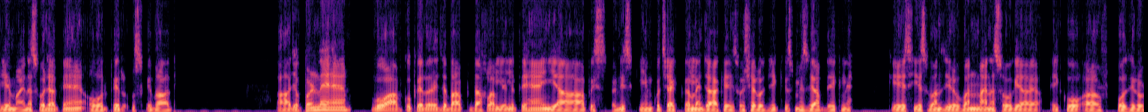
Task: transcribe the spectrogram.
ये माइनस हो जाते हैं और फिर उसके बाद जो पढ़ने हैं वो आपको फिर जब आप दाखिला ले लेते हैं या आप इस स्टडी स्कीम को चेक कर लें जाके सोशोलॉजी की, उसमें से आप देख लें कि C S one zero one minus हो गया एक फोर ज़ीरो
